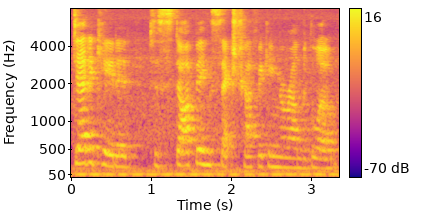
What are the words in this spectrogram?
dedicated to stopping sex trafficking around the globe.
